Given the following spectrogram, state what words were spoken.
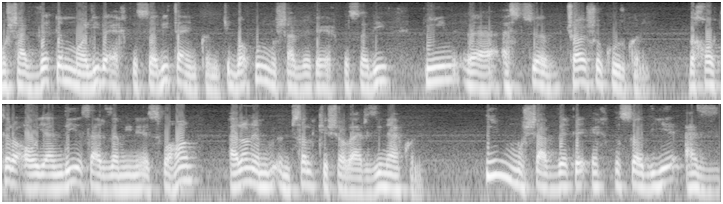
مشوق مالی و اقتصادی تعیین کنی که با اون مشوق اقتصادی این از چایش رو کور کنی. به خاطر آینده سرزمین اصفهان الان امسال کشاورزی نکنی این مشوق اقتصادی از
